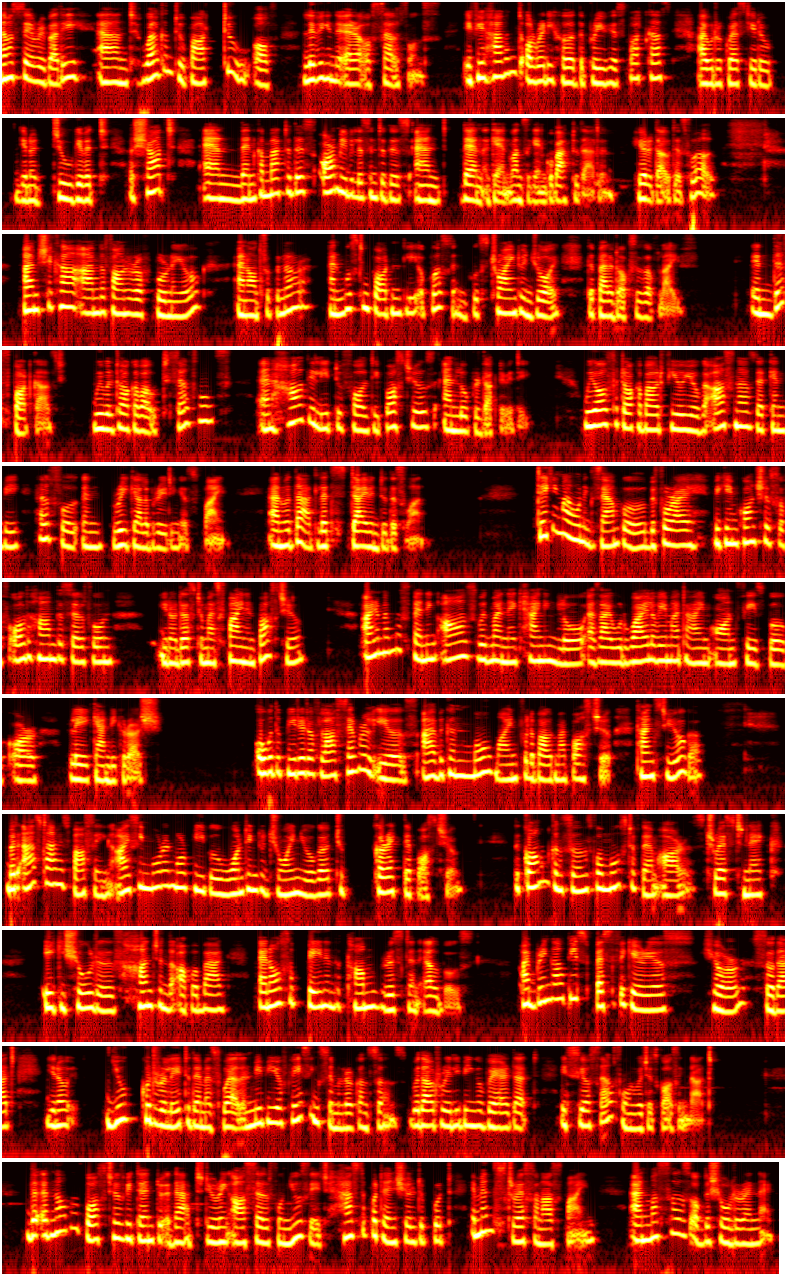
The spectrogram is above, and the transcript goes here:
Namaste, everybody, and welcome to part two of Living in the Era of Cell Phones. If you haven't already heard the previous podcast, I would request you to, you know, do give it a shot and then come back to this, or maybe listen to this and then again, once again, go back to that and hear it out as well. I'm Shikha. I'm the founder of Purna Yog, an entrepreneur, and most importantly, a person who's trying to enjoy the paradoxes of life. In this podcast, we will talk about cell phones and how they lead to faulty postures and low productivity. We also talk about few yoga asanas that can be helpful in recalibrating your spine. And with that, let's dive into this one. Taking my own example, before I became conscious of all the harm the cell phone, you know, does to my spine and posture, I remember spending hours with my neck hanging low as I would while away my time on Facebook or play Candy Crush. Over the period of last several years, I have become more mindful about my posture thanks to yoga. But as time is passing, I see more and more people wanting to join yoga to correct their posture. The common concerns for most of them are stressed neck, achy shoulders, hunch in the upper back, and also pain in the thumb, wrist, and elbows. I bring out these specific areas here so that, you know, you could relate to them as well. And maybe you're facing similar concerns without really being aware that it's your cell phone which is causing that. The abnormal postures we tend to adapt during our cell phone usage has the potential to put immense stress on our spine and muscles of the shoulder and neck.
